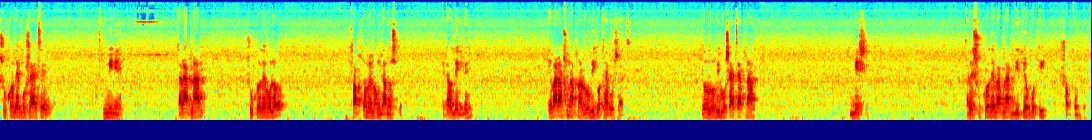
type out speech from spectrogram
শুক্রদেব বসে আছে মিনে। তাহলে আপনার শুক্রদেব হলো সপ্তম এবং দ্বাদশ এটাও দেখবেন। এবার আসুন আপনার রবি কোথায় বসে আছে। ধরুন রবি বসে আছে আপনার মেষে। তাহলে শুক্রদেব আপনার দ্বিতীয় পতি, সপ্তম পতি।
